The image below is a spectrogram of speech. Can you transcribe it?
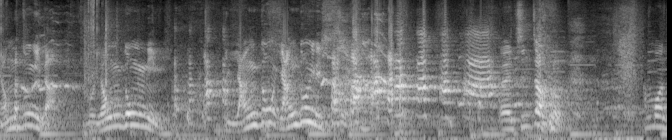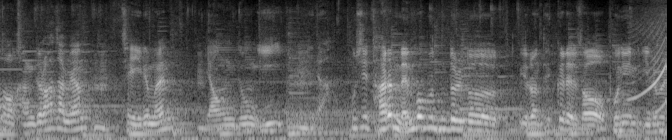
영둥이다, 뭐 영동님, 양동 양동이를 쓰어요. 네, 진짜로 한 번 더 강조를 하자면 제 이름은 영둥이입니다. 혹시 다른 멤버분들도 이런 댓글에서 본인 이름을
